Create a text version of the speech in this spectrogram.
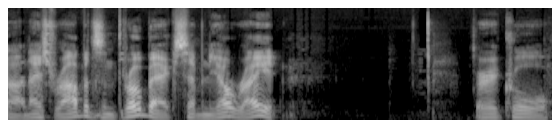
Oh, nice Robinson throwback 70. All right. Very cool.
